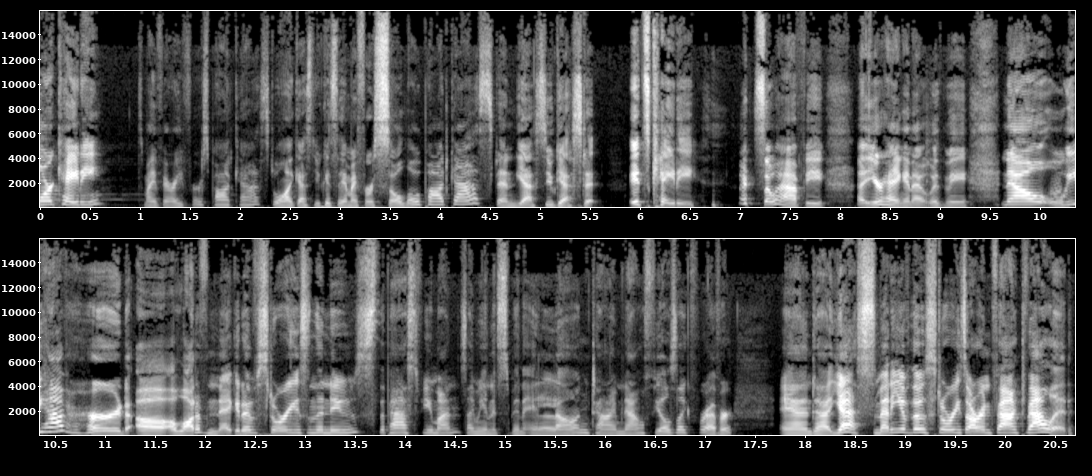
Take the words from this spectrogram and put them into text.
more, Katie. It's my very first podcast. Well, I guess you could say my first solo podcast. And yes, you guessed it. It's Katie. I'm so happy that you're hanging out with me. Now, we have heard uh, a lot of negative stories in the news the past few months. I mean, it's been a long time now, feels like forever. And uh, yes, many of those stories are in fact valid.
